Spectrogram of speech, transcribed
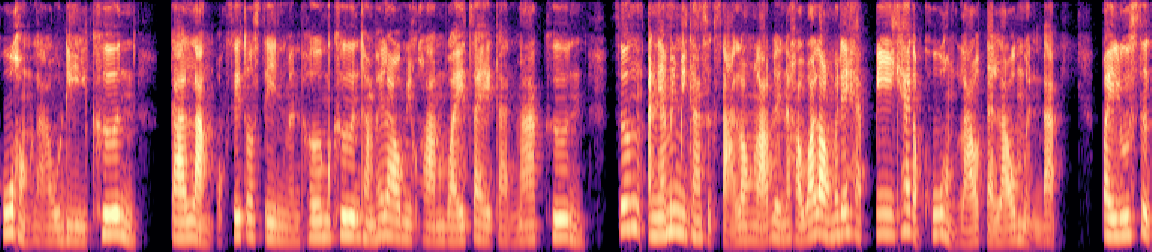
คู่ของเราดีขึ้น การหลั่งออกซิโตซินมันเพิ่มขึ้นทำให้เรามีความไว้ใจกันมากขึ้น ซึ่งอันเนี้ยมันมีการศึกษารองรับเลยนะคะ ว่าเราไม่ได้แฮปปี้แค่กับคู่ของเรา แต่เราเหมือนแบบ ไปรู้สึก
